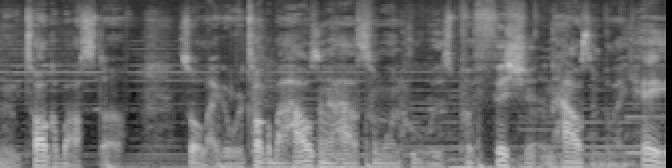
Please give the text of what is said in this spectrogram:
when we talk about stuff. So like if we're talking about housing, I have someone who is proficient in housing, be like, hey,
